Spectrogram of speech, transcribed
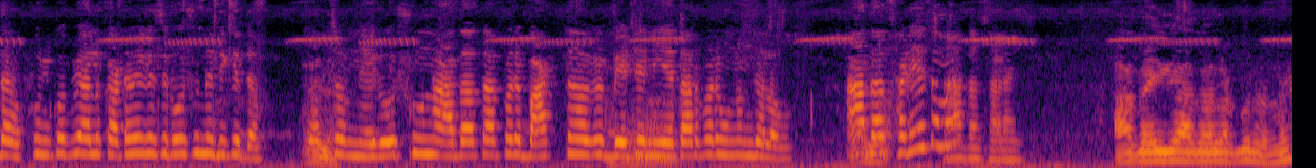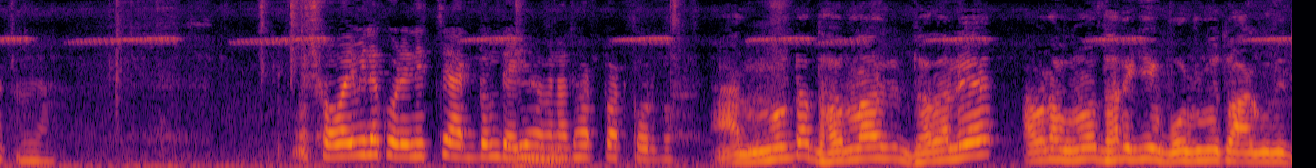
দাও ফুলকপি আলু কাটা হয়ে গেছে রসুন এদিকে দাও। রসুন আদা তারপরে বাটতে হবে বেটে নিয়ে তারপরে উনুন জ্বালাবো। আদা ছাড়িয়েছো না আদা ছাড়াই। আদা এগিয়ে আদা লাগবে না না? না। সবাই মিলে করে নিচ্ছে একদম দেরি হবে না ঝটপট করব। আর উনুনটা ধরলা ধরালে আমরা উনুনের ধারে গিয়ে বসবো তো আগুনের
